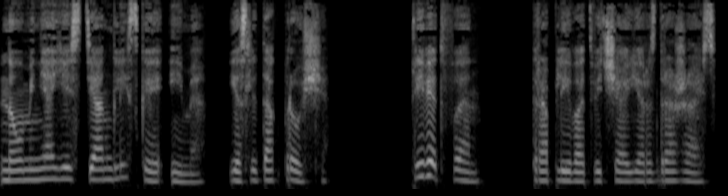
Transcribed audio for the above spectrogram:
но у меня есть и английское имя, если так проще. «Привет, Фэн», — торопливо отвечаю я, раздражаясь.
